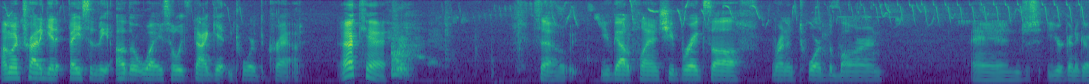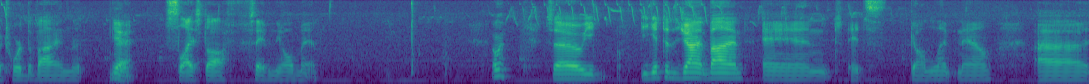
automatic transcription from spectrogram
I'm gonna try to get it facing the other way so it's not getting toward the crowd. Okay. So you've got a plan. She breaks off, running toward the barn, and you're gonna go toward the vine that Yeah. sliced off, saving the old man. Okay, so you you get to the giant vine, and it's gone limp now. Uh,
